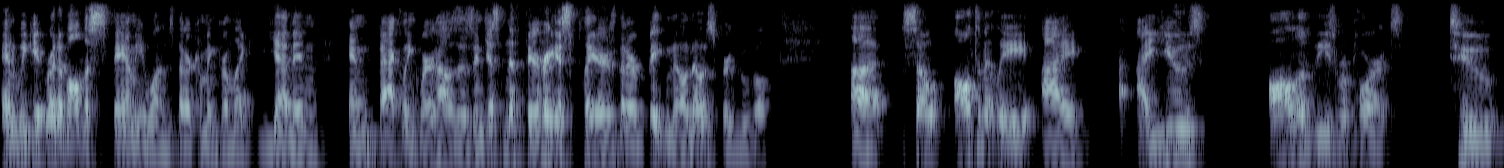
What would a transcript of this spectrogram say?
and we get rid of all the spammy ones that are coming from like Yemen and backlink warehouses and just nefarious players that are big no-nos for Google. Uh, so ultimately, I I use all of these reports to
